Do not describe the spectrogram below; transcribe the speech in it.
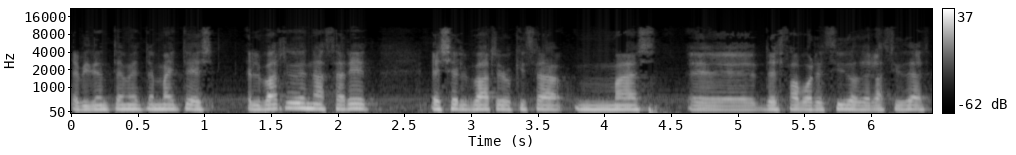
evidentemente, Maite, es: ¿el barrio de Nazaret es el barrio quizá más eh, desfavorecido de la ciudad?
